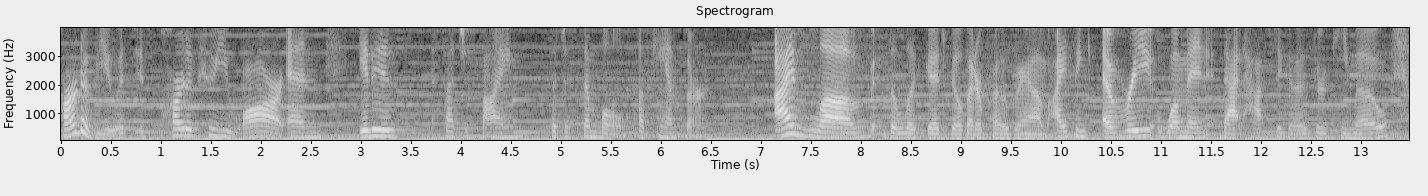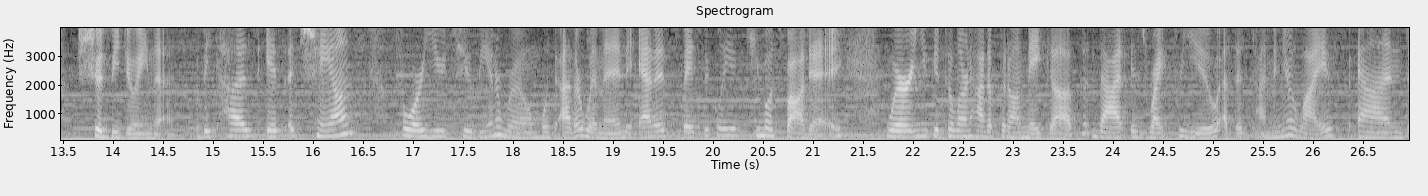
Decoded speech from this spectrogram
part of you. It's it's part of who you are and it is such a sign, such a symbol of cancer. I love the Look Good, Feel Better program. I think every woman that has to go through chemo should be doing this because it's a chance for you to be in a room with other women and it's basically a chemo spa day where you get to learn how to put on makeup that is right for you at this time in your life and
